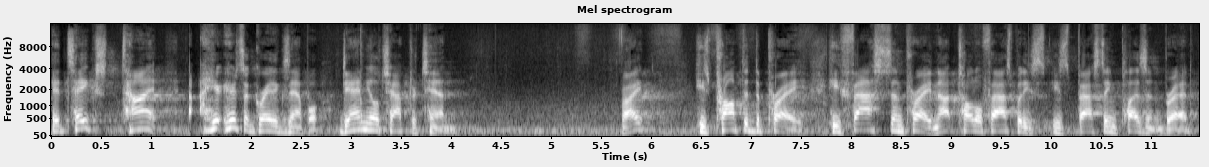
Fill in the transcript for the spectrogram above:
It takes time. Here, here's a great example Daniel chapter 10. Right? He's prompted to pray. He fasts and pray. Not total fast, but he's, he's fasting pleasant bread.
